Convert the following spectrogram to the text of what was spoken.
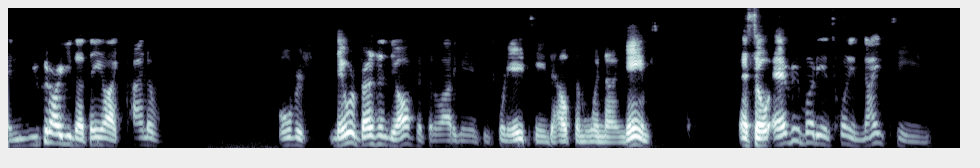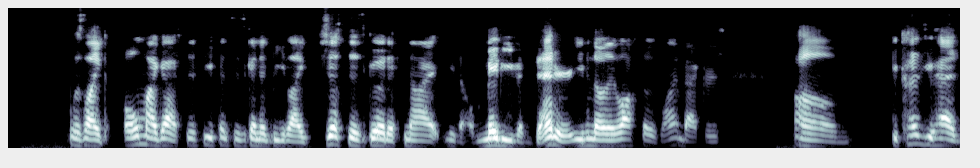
and you could argue that they like kind of over. They were better than the offense in a lot of games in 2018 to help them win nine games. And so everybody in 2019 was like, oh my gosh, this defense is going to be like just as good, if not, you know, maybe even better, even though they lost those linebackers. Um, because you had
